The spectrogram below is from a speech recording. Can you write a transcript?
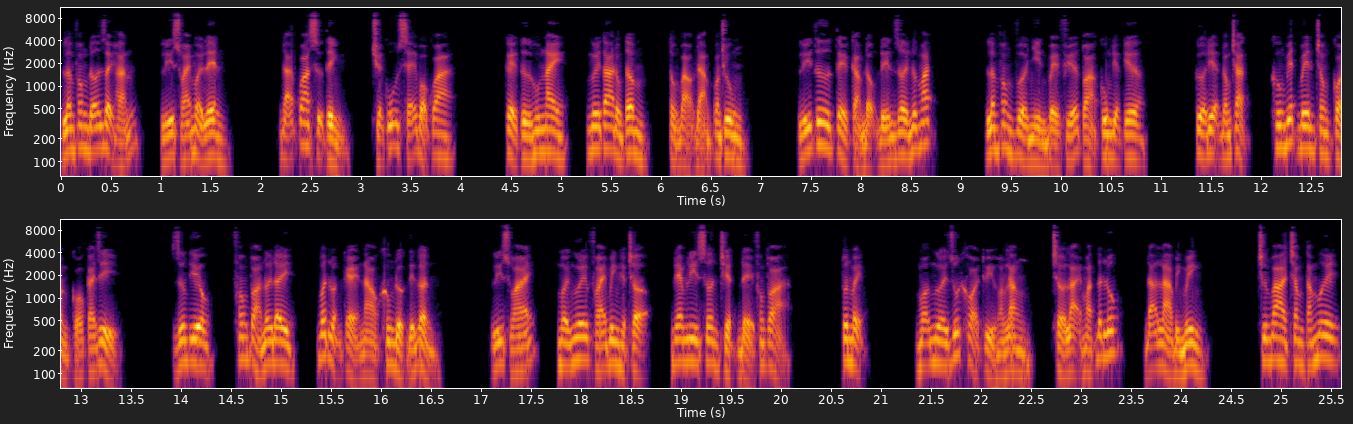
Lâm phong đỡ dậy hắn, lý soái mời lên. Đã qua sự tình chuyện cũ sẽ bỏ qua. Kể từ hôm nay, người ta đồng tâm, tổng bảo đảm quan trung. Lý tư tề cảm động đến rơi nước mắt. Lâm phong vừa nhìn về phía tòa cung điện kia. Cửa điện đóng chặt, không biết bên trong còn có cái gì. Dương tiêu, phong tỏa nơi đây, bất luận kẻ nào không được đến gần. Lý soái, mời ngươi phái binh hiệp trợ, đem ly sơn triệt để phong tỏa. Tuân mệnh. Mọi người rút khỏi thủy hoàng lăng, trở lại mặt đất lúc, đã là bình minh chương ba trăm tám mươi,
